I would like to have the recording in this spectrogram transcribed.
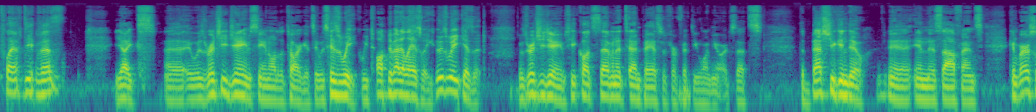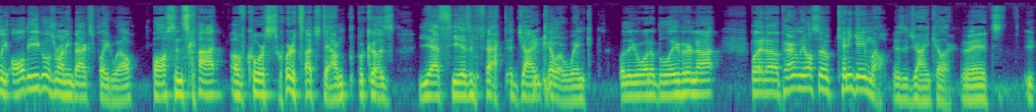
playoff DFS, yikes. Uh, it was Richie James seeing all the targets. It was his week. We talked about it last week. Whose week is it? It was Richie James. He caught seven of 10 passes for 51 yards. That's the best you can do uh, in this offense. Conversely, all the Eagles running backs played well. Boston Scott, of course, scored a touchdown because, yes, he is, in fact, a giant killer wink, whether you want to believe it or not. But uh, apparently, also, Kenny Gainwell is a giant killer. It's it,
